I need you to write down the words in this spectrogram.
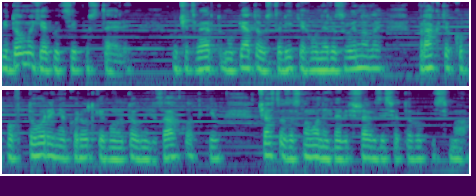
відомих як отці пустелі. У 4-5 століттях вони розвинули практику повторення коротких молитовних закладків, часто заснованих на віршах зі святого письма.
